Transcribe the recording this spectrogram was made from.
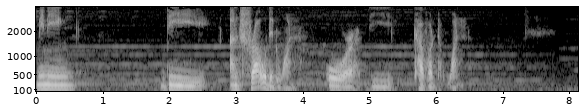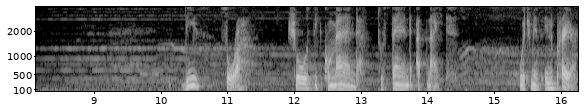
meaning the enshrouded one or the covered one. This surah shows the command to stand at night, which means in prayer.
